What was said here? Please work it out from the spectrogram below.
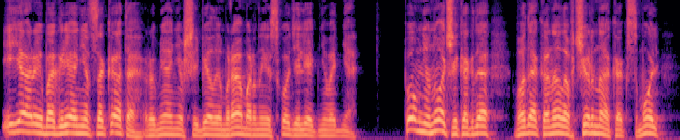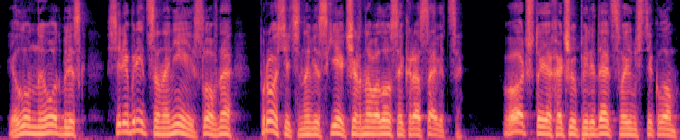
и ярый багрянец заката, румянивший белый мрамор на исходе летнего дня. Помню ночи, когда вода каналов черна, как смоль, и лунный отблеск серебрится на ней, словно просить на виске черноволосой красавицы. Вот что я хочу передать своим стеклом.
